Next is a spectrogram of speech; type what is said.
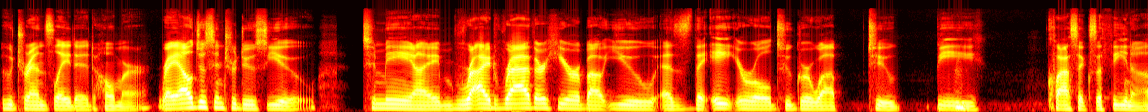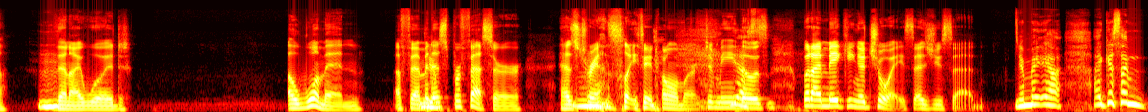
who translated Homer, right? I'll just introduce you. To me, I I'd rather hear about you as the eight year old who grew up to be mm. classics Athena mm-hmm. than I would a woman, a feminist yeah. professor, has mm. translated Homer. To me, yes. those, but I'm making a choice, as you said. Yeah, I guess I'm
